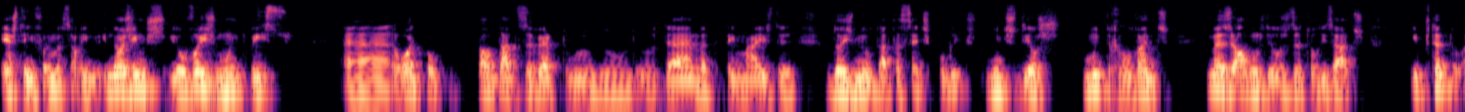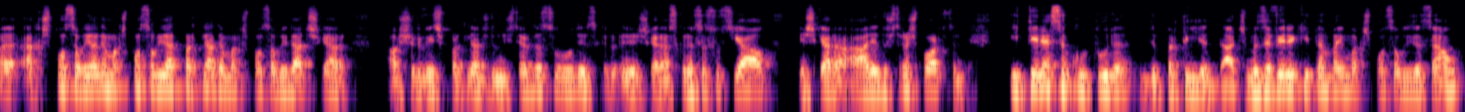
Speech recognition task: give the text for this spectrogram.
esta informação. E, nós vimos, eu vejo muito isso, uh, olho para o portal de dados aberto do, do, da AMA, que tem mais de 2 mil datasets públicos, muitos deles muito relevantes, mas alguns deles desatualizados, e, portanto, a, a, responsabilidade é uma responsabilidade partilhada, é uma responsabilidade de chegar aos serviços partilhados do Ministério da Saúde, em, chegar à Segurança Social, em chegar à área dos transportes, portanto, e ter essa cultura de partilha de dados, mas haver aqui também uma responsabilização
